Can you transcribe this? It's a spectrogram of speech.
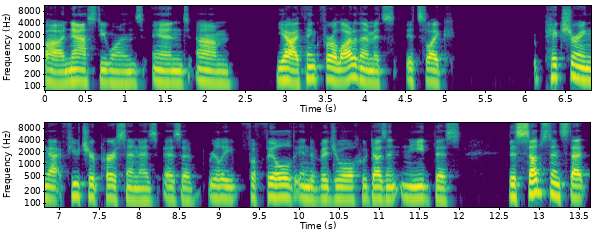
uh, nasty ones. And um, yeah, I think for a lot of them, it's it's like picturing that future person as as a really fulfilled individual who doesn't need this this substance that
